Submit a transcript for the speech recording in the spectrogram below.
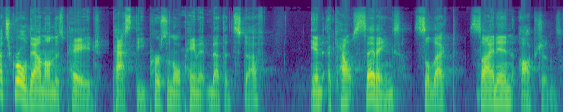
I'd scroll down on this page past the personal payment method stuff in Account Settings, select Sign In Options.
